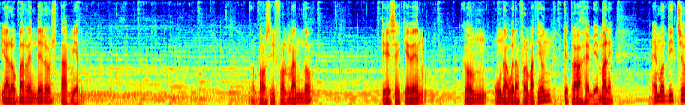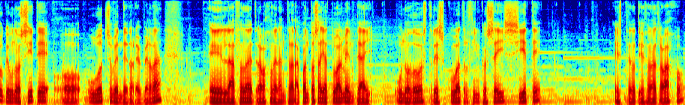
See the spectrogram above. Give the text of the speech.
Y a los barrenderos también. Los vamos a ir formando. Que se queden con una buena formación. Que trabajen bien, vale. Hemos dicho que unos 7 u 8 vendedores, ¿verdad? En la zona de trabajo de la entrada. ¿Cuántos hay actualmente? Hay 1, 2, 3, 4, 5, 6, 7. Este no tiene zona de trabajo.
